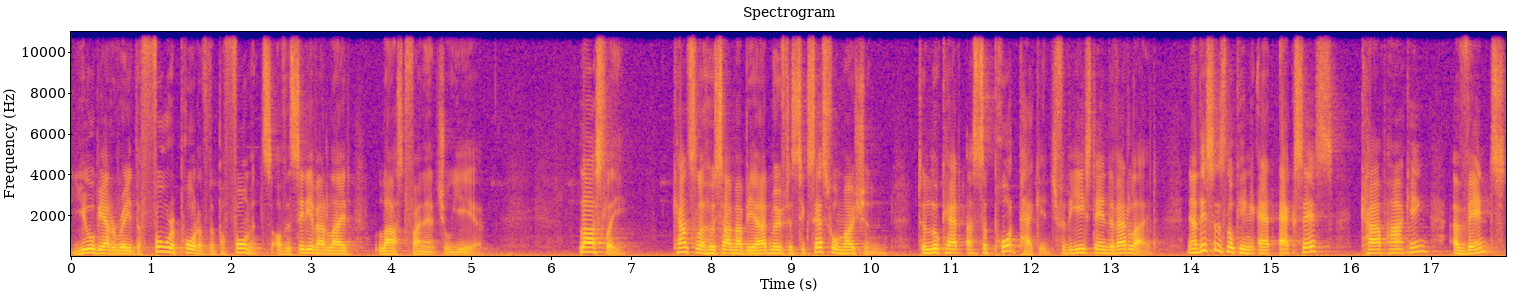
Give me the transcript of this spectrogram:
you will be able to read the full report of the performance of the City of Adelaide last financial year. Lastly, Councillor Houssam Abiad moved a successful motion to look at a support package for the East End of Adelaide. Now this is looking at access, car parking, events,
